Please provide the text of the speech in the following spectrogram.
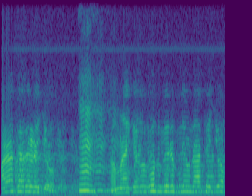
મારા હાથે હા હમણાં કેતો હતો ને ના થઈ ગયો.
